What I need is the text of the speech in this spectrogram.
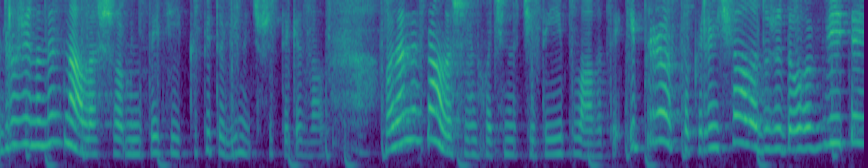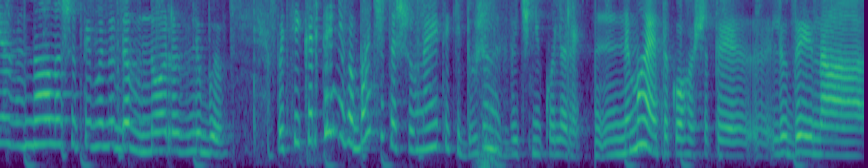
дружина не знала, що мені здається, її Капітоліна чи щось таке звали. Вона не знала, що він хоче навчити її плавати. І просто кричала дуже довго: Вітя, я знала, що ти мене давно розлюбив. По цій картині ви бачите, що в неї такі дуже незвичні кольори. Немає такого, що ти е, людина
